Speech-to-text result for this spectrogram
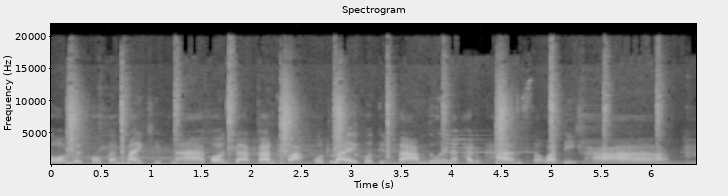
ก่อนไว้พบกันใหม่คลิปหน้าก่อนจากการฝากกดไลค์กดติดตามด้วยนะคะทุกท่าน สวัสดีค่ะ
